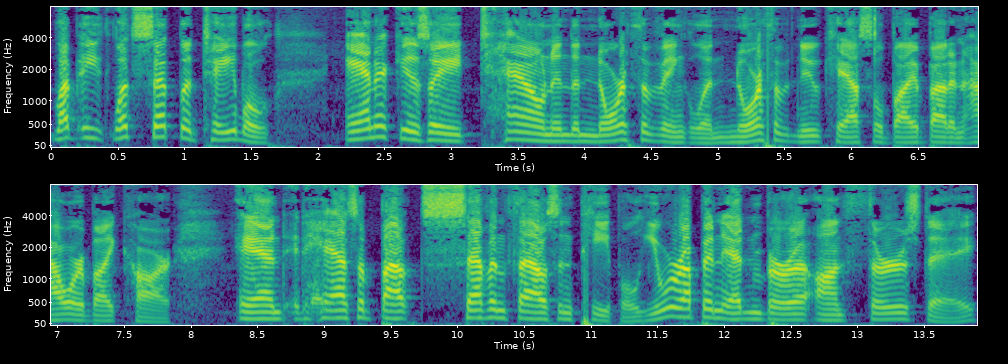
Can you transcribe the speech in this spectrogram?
let me let's set the table. Alnwick is a town in the north of England, north of Newcastle, by about an hour by car, and it has about seven thousand people. You were up in Edinburgh on Thursday,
